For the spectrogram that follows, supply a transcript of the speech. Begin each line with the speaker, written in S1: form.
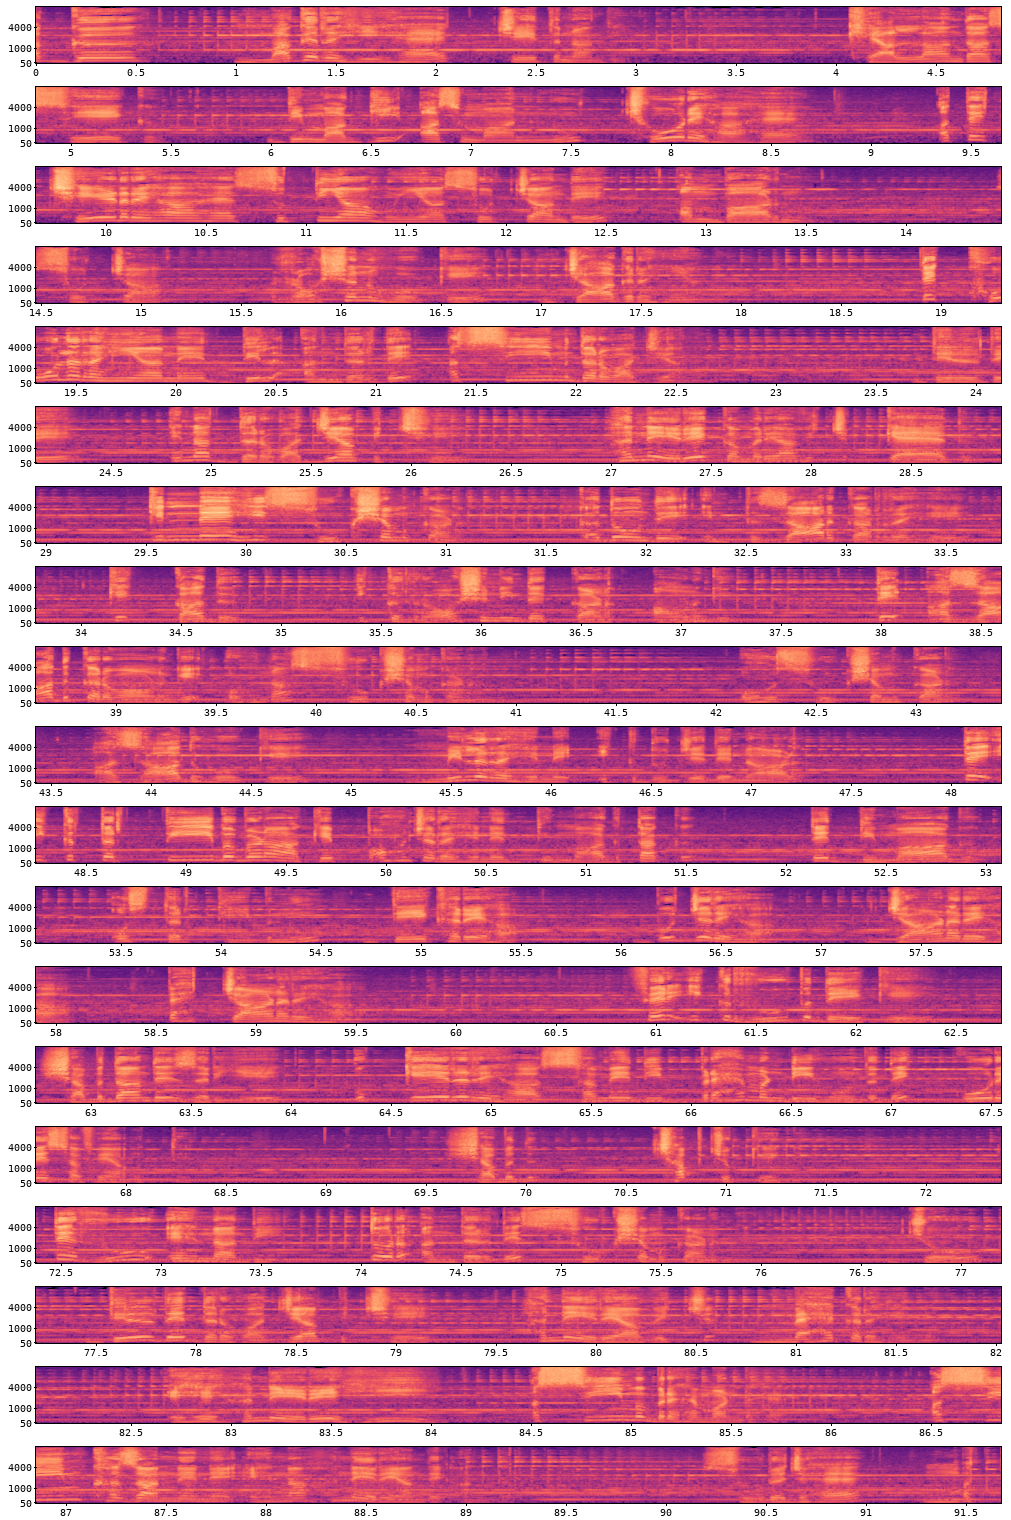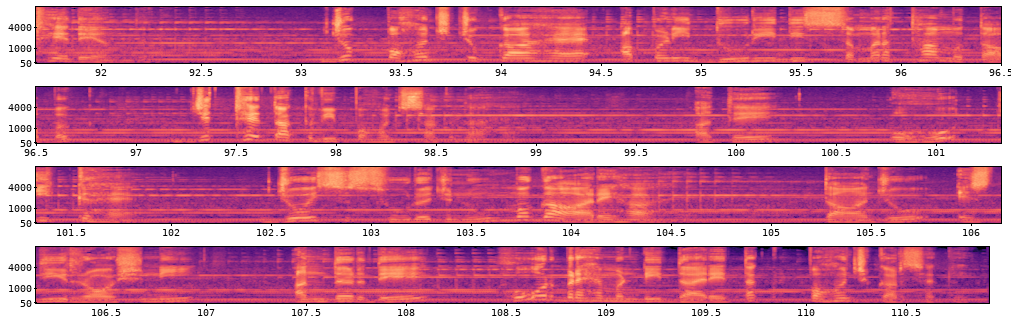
S1: ਅੱਗ ਮਗ ਰਹੀ ਹੈ ਚੇਤਨਾ ਦੀ। ਖਿਆਲਾਂ ਦਾ ਸੇਕ ਦਿਮਾਗੀ ਅਸਮਾਨ ਨੂੰ ਛੋ ਰਿਹਾ ਹੈ ਅਤੇ ਛੇੜ ਰਿਹਾ ਹੈ ਸੁੱਤੀਆਂ ਹੋਈਆਂ ਸੋਚਾਂ ਦੇ ਅੰਬਾਰ ਨੂੰ। ਸੋਚਾਂ ਰੌਸ਼ਨ ਹੋ ਕੇ ਜਾਗ ਰਹੀਆਂ ਨੇ ਤੇ ਖੋਲ ਰਹੀਆਂ ਨੇ ਦਿਲ ਅੰਦਰ ਦੇ ਅਸੀਮ ਦਰਵਾਜ਼ਿਆਂ ਨੂੰ। ਦਿਲ ਦੇ ਇਹਨਾਂ ਦਰਵਾਜ਼ਿਆਂ ਪਿੱਛੇ ਹਨੇਰੇ ਕਮਰਿਆਂ ਵਿੱਚ ਕੈਦ ਕਿੰਨੇ ਹੀ ਸੂਖਸ਼ਮ ਕਣ ਕਦੋਂ ਦੇ ਇੰਤਜ਼ਾਰ ਕਰ ਰਹੇ ਕਿ ਕਦ ਇੱਕ ਰੌਸ਼ਨੀ ਦੇ ਕਣ ਆਉਣਗੇ ਤੇ ਆਜ਼ਾਦ ਕਰਵਾਉਣਗੇ ਉਹਨਾਂ ਸੂਖਸ਼ਮ ਕਣਾਂ ਨੂੰ। ਉਹ ਸੂਖਸ਼ਮ ਕਣ ਆਜ਼ਾਦ ਹੋ ਕੇ ਮਿਲ ਰਹੇ ਨੇ ਇੱਕ ਦੂਜੇ ਦੇ ਨਾਲ ਤੇ ਇੱਕ ਤਰਤੀਬ ਬਣਾ ਕੇ ਪਹੁੰਚ ਰਹੇ ਨੇ ਦਿਮਾਗ ਤੱਕ ਤੇ ਦਿਮਾਗ ਉਸ ਤਰਤੀਬ ਨੂੰ ਦੇਖ ਰਿਹਾ, ਬੁੱਝ ਰਿਹਾ, ਜਾਣ ਰਿਹਾ ਪਹਿਚਾਣ ਰਿਹਾ। ਫਿਰ ਇੱਕ ਰੂਪ ਦੇ ਕੇ ਸ਼ਬਦਾਂ ਦੇ ਜ਼ਰੀਏ ਉਕੇਰ ਰਿਹਾ ਸਮੇਂ ਦੀ ਬ੍ਰਹਿਮੰਡੀ ਹੋਂਦ ਦੇ ਕੋਰੇ ਸਫ਼ਿਆਂ ਉੱਤੇ। ਸ਼ਬਦ ਛਪ ਚੁੱਕੇ ਨੇ ਤੇ ਰੂਹ ਇਹਨਾਂ ਦੀ ਤੁਰ ਅੰਦਰ ਦੇ ਸੂਖਸ਼ਮ ਕਣ ਨੇ, ਜੋ ਦਿਲ ਦੇ ਦਰਵਾਜ਼ਿਆਂ ਪਿੱਛੇ ਹਨੇਰਿਆਂ ਵਿੱਚ ਮਹਿਕ ਰਹੇ ਨੇ। ਇਹ ਹਨੇਰੇ ਹੀ ਅਸੀਮ ਬ੍ਰਹਿਮੰਡ ਹੈ। ਅਸੀਮ ਖਜ਼ਾਨੇ ਨੇ ਇਹਨਾਂ ਹਨੇਰਿਆਂ ਦੇ ਅੰਦਰ। ਸੂਰਜ ਹੈ ਮੱਥੇ ਦੇ ਅੰਦਰ। ਜੋ ਪਹੁੰਚ ਚੁੱਕਾ ਹੈ ਆਪਣੀ ਦੂਰੀ ਦੀ ਸਮਰੱਥਾ ਮੁਤਾਬਕ ਜਿੱਥੇ ਤੱਕ ਵੀ ਪਹੁੰਚ ਸਕਦਾ ਹੈ। ਅਤੇ ਉਹ ਇੱਕ ਹੈ ਜੋ ਇਸ ਸੂਰਜ ਨੂੰ ਮਗਾ ਰਿਹਾ ਹੈ। ਤਾਂ ਜੋ ਇਸ ਦੀ ਰੋਸ਼ਨੀ ਅੰਦਰ ਦੇ ਹੋਰ ਬ੍ਰਹਿਮੰਡੀ ਦਾਇਰੇ ਤੱਕ ਪਹੁੰਚ ਕਰ ਸਕੇ।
